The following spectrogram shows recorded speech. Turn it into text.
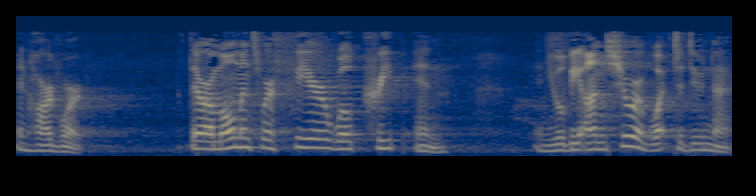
and hard work. There are moments where fear will creep in and you will be unsure of what to do next.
